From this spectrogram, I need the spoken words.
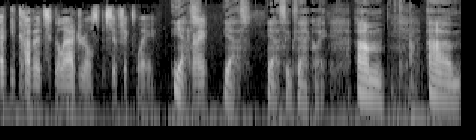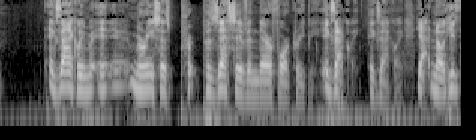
and he covets Galadriel specifically. Yes. Right. Yes. Yes. Exactly. Um, um, exactly. Marie says possessive and therefore creepy. Exactly. Exactly. Yeah. No. He's.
